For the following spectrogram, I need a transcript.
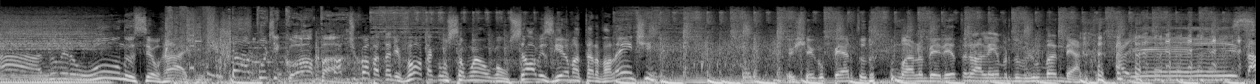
A número 1 um no seu rádio. Papo de Copa. Papo de Copa tá de volta com Samuel Gonçalves, Guilherme Tarvalente. Eu chego perto do Marlon Beretta, já lembro do Gil Bandeira. Aê, tá.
